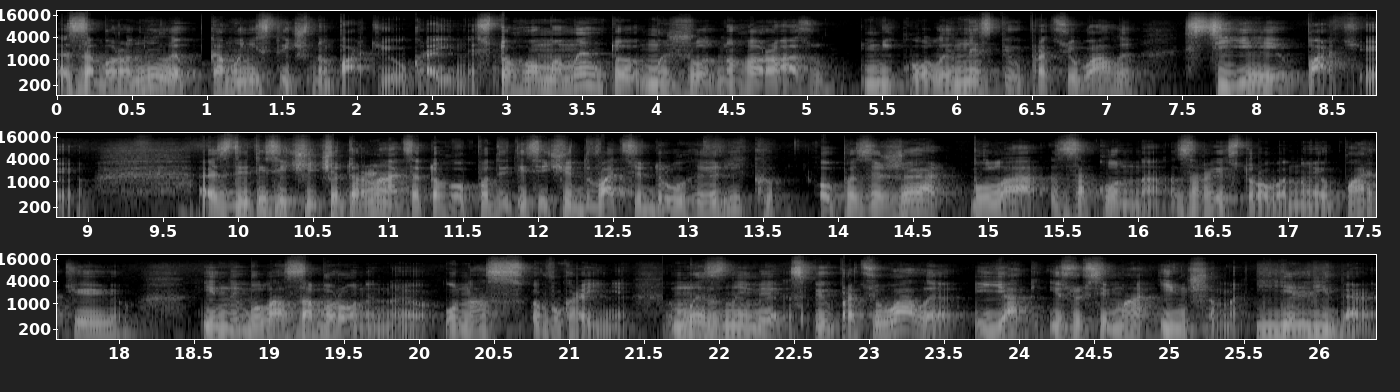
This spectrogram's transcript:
Заборонили комуністичну партію України. З того моменту ми жодного разу ніколи не співпрацювали з цією партією. З 2014 по 2022 рік ОПЗЖ була законно зареєстрованою партією і не була забороненою у нас в Україні. Ми з ними співпрацювали, як і з усіма іншими. Її лідери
